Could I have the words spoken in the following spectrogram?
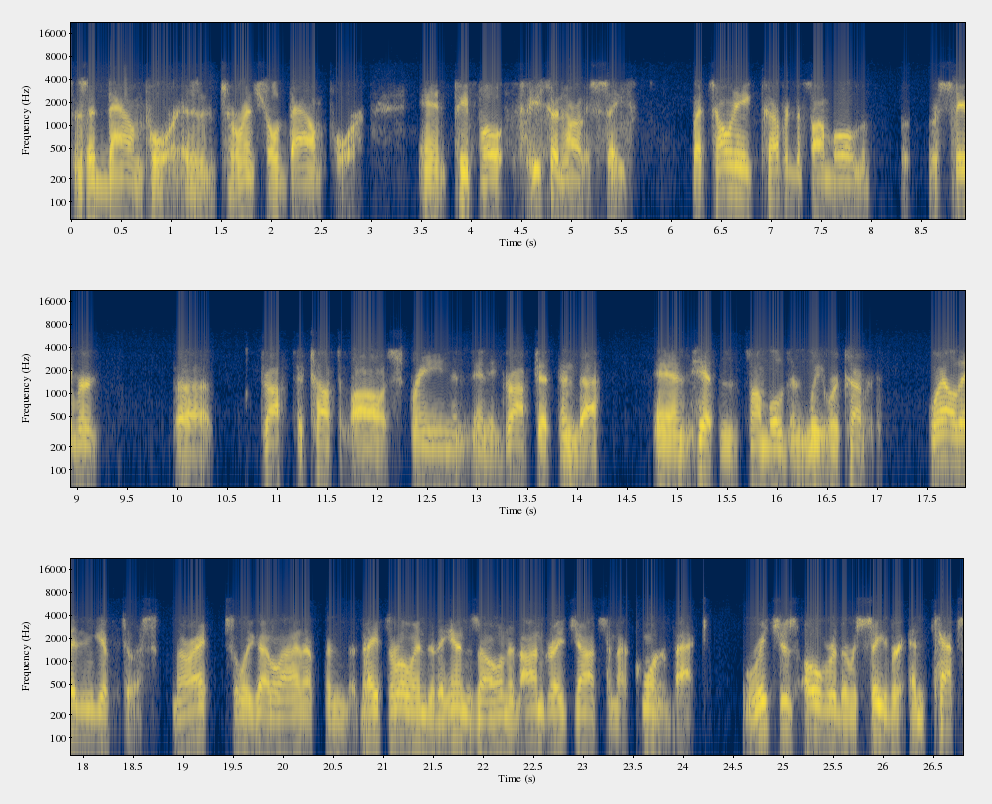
It was a downpour, it was a torrential downpour and people you couldn't hardly see. But Tony covered the fumble. The receiver uh, dropped the tough ball screen, and, and he dropped it and uh, and hit and fumbled, and we recovered. Well, they didn't give it to us. All right, so we got to line up, and they throw into the end zone, and Andre Johnson, our cornerback, reaches over the receiver and taps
